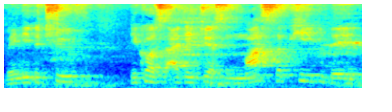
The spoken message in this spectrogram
We need to because IP address must keep the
